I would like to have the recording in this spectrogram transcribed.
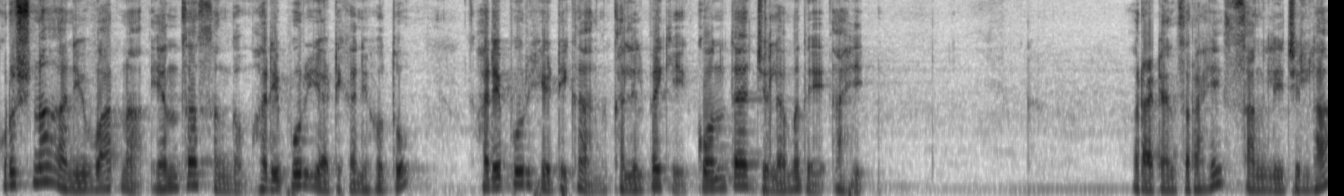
कृष्णा आणि वारणा यांचा संगम हरिपूर या ठिकाणी होतो. हरिपूर हे ठिकाण खालीलपैकी कोणत्या जिल्ह्यामध्ये आहे? राईट आन्सर आहे सांगली जिल्हा.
